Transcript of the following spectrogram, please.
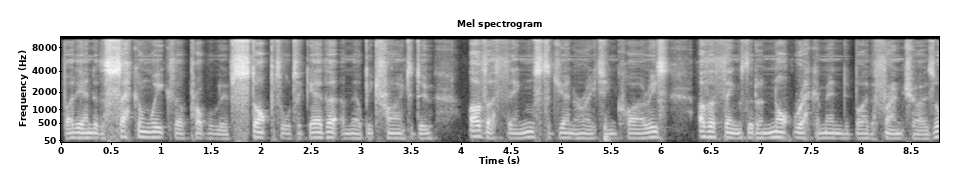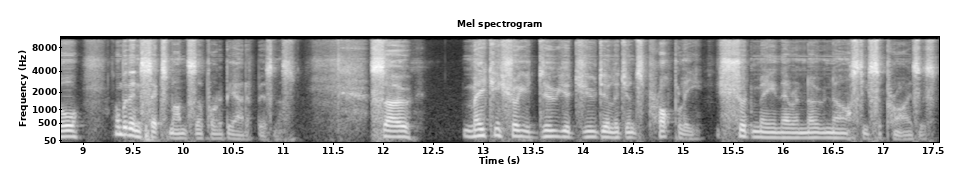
By the end of the second week they'll probably have stopped altogether and they'll be trying to do other things to generate inquiries, other things that are not recommended by the franchisor, and within six months they'll probably be out of business. So making sure you do your due diligence properly should mean there are no nasty surprises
